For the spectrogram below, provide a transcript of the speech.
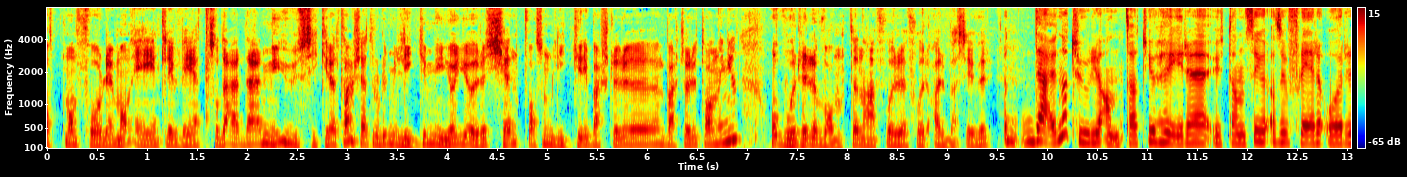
at man får det man egentlig vet. Så det er, det er mye usikkerhet her. Så jeg tror det ligger mye å gjøre kjent hva som ligger i bachelor, bachelorutdanningen, og hvor relevant den er for, for, arbeidsgiver. Det er jo naturlig å anta at jo høyere utdannelse, altså jo flere år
